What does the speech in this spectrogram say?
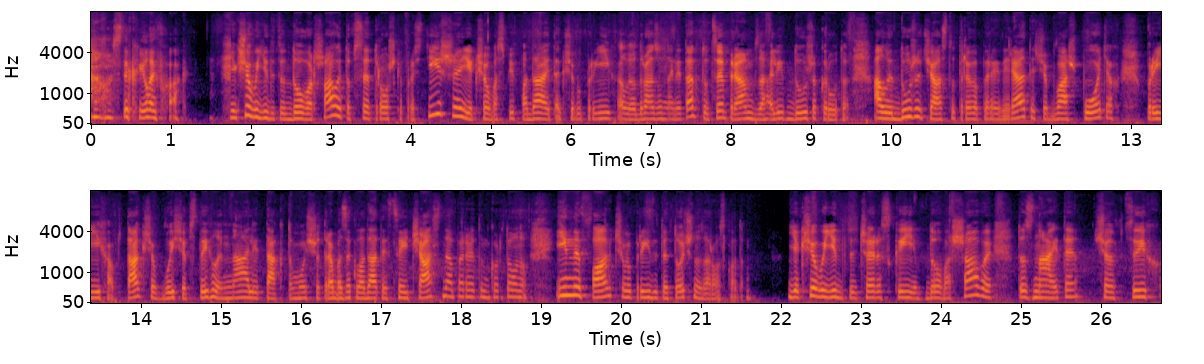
ось такий лайфхак. Якщо ви їдете до Варшави, то все трошки простіше. Якщо у вас співпадає, так що ви приїхали одразу на літак, то це прям взагалі дуже круто. Але дуже часто треба перевіряти, щоб ваш потяг приїхав так, щоб ви ще встигли на літак, тому що треба закладати цей час на перетин кордону. І не факт, що ви приїдете точно за розкладом. Якщо ви їдете через Київ до Варшави, то знайте, що в цих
